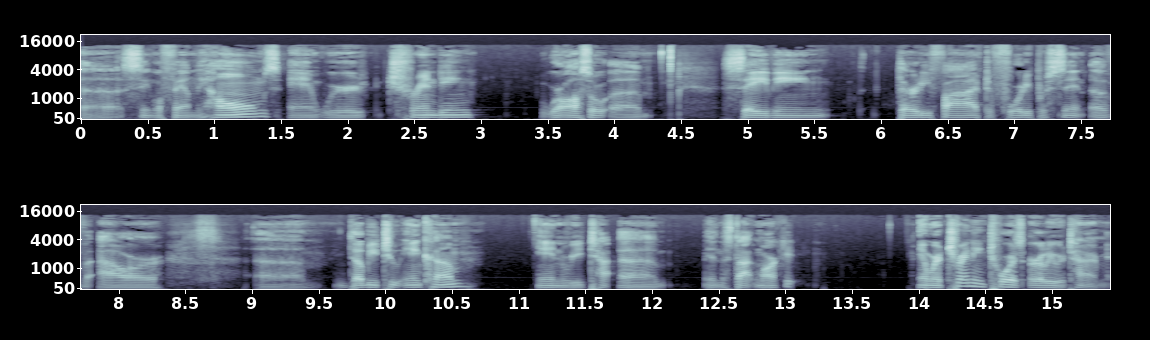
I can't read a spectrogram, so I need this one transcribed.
uh, single family homes, and we're trending. We're also uh, saving 35 to 40 percent of our um, W two income in reti- uh, in the stock market, and we're trending towards early retirement.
